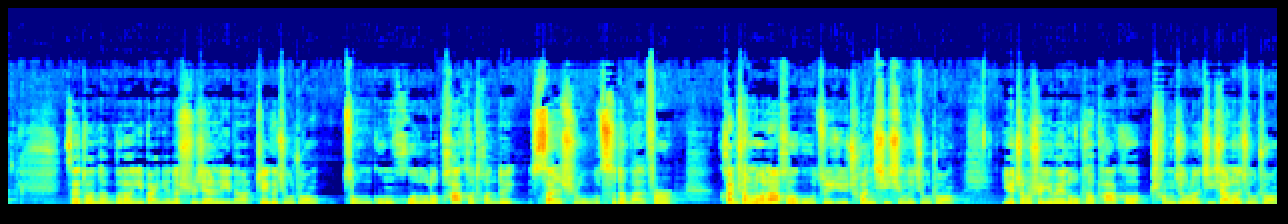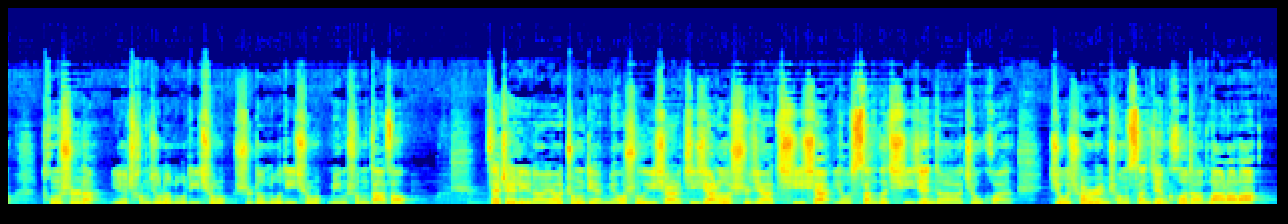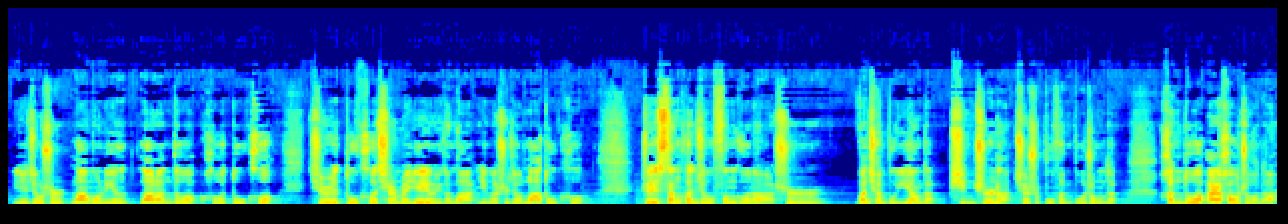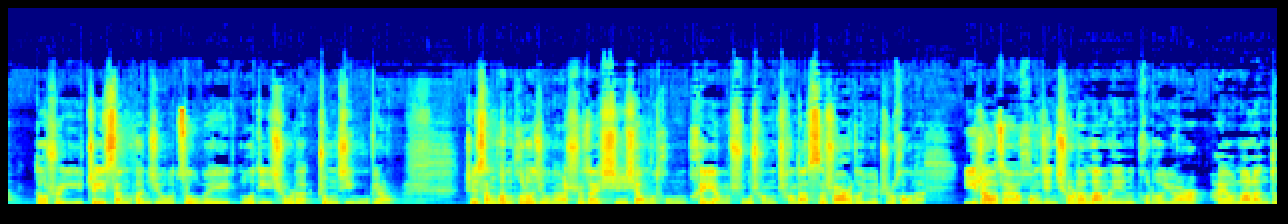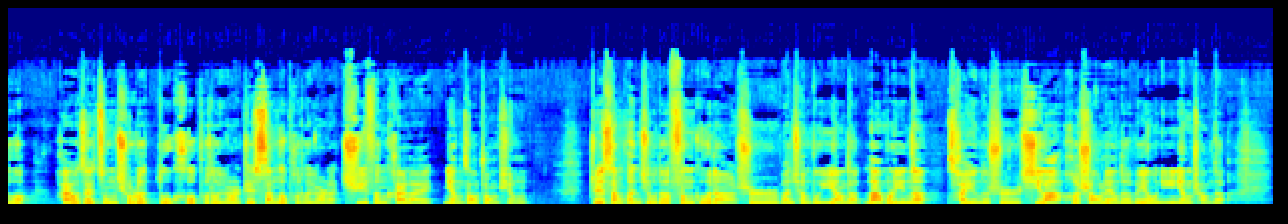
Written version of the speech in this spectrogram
在短短不到一百年的时间里呢，这个酒庄总共获得了帕克团队三十五次的满分，堪称罗纳河谷最具传奇性的酒庄。也正是因为罗伯特·帕克成就了吉加勒酒庄，同时呢，也成就了罗地丘，使得罗地丘名声大噪。在这里呢，要重点描述一下吉加勒世家旗下有三个旗舰的酒款，酒圈人称“三剑客”的拉拉拉，也就是拉穆林、拉兰德和杜克。其实杜克前面也有一个拉，应该是叫拉杜克。这三款酒风格呢是完全不一样的，品质呢却是不分伯仲的。很多爱好者呢。都是以这三款酒作为罗地丘的终极目标。这三款葡萄酒呢，是在新橡木桶培养熟成长达四十二个月之后呢，依照在黄金丘的拉姆林葡萄园、还有拉兰德、还有在棕丘的杜克葡萄园这三个葡萄园呢，区分开来酿造装瓶。这三款酒的风格呢是完全不一样的。拉姆林呢，采用的是希拉和少量的维欧尼酿成的，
